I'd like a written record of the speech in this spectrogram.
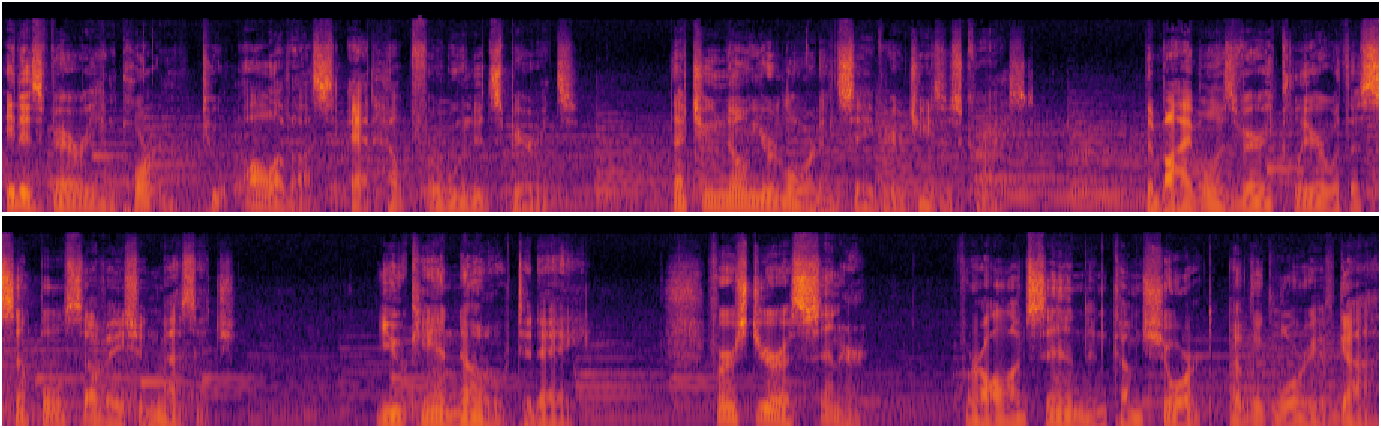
It is very important to all of us at Help for Wounded Spirits that you know your Lord and Savior Jesus Christ. The Bible is very clear with a simple salvation message. You can know today. First, you're a sinner, for all have sinned and come short of the glory of God.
